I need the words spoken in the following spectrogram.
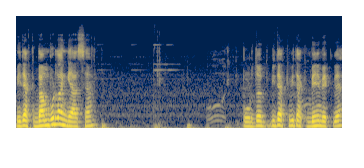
Bir dakika ben buradan gelsem. Burada bir dakika bir dakika beni bekle.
